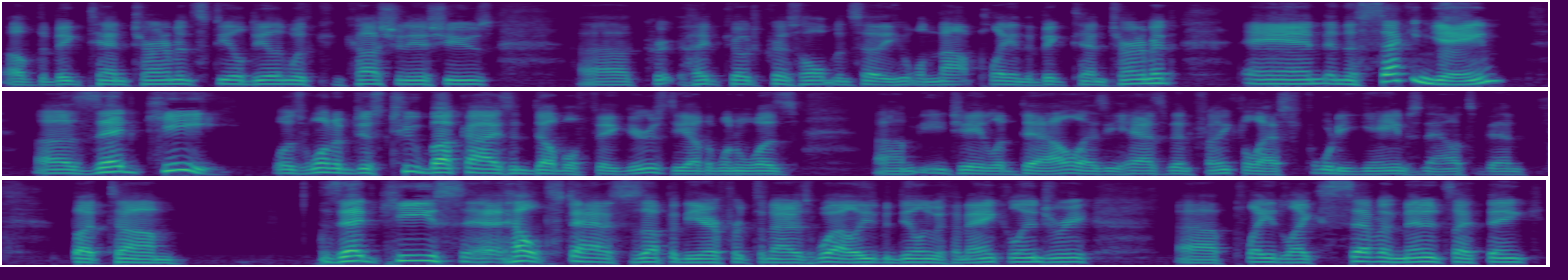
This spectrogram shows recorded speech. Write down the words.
of the Big Ten tournament, still dealing with concussion issues. Uh, head coach Chris Holtmann said he will not play in the Big Ten tournament. And in the second game, uh, Zed Key was one of just two Buckeyes in double figures. The other one was um, EJ Liddell, as he has been for I think the last 40 games now. It's been, but um, Zed Key's health status is up in the air for tonight as well. He's been dealing with an ankle injury. Uh, played like seven minutes, I think,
